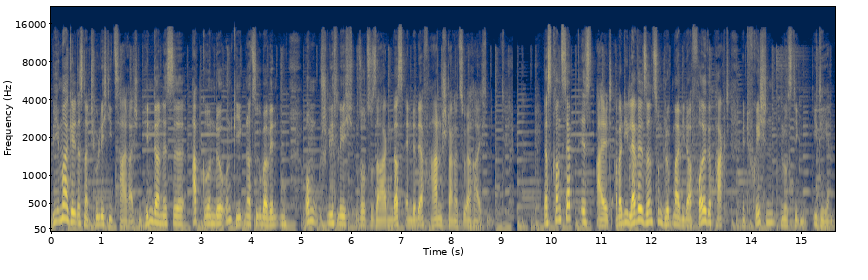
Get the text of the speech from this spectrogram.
Wie immer gilt es natürlich, die zahlreichen Hindernisse, Abgründe und Gegner zu überwinden, um schließlich sozusagen das Ende der Fahnenstange zu erreichen. Das Konzept ist alt, aber die Level sind zum Glück mal wieder vollgepackt mit frischen, lustigen Ideen.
